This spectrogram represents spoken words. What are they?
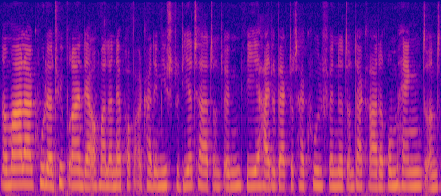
normaler, cooler Typ rein, der auch mal an der Popakademie studiert hat und irgendwie Heidelberg total cool findet und da gerade rumhängt und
